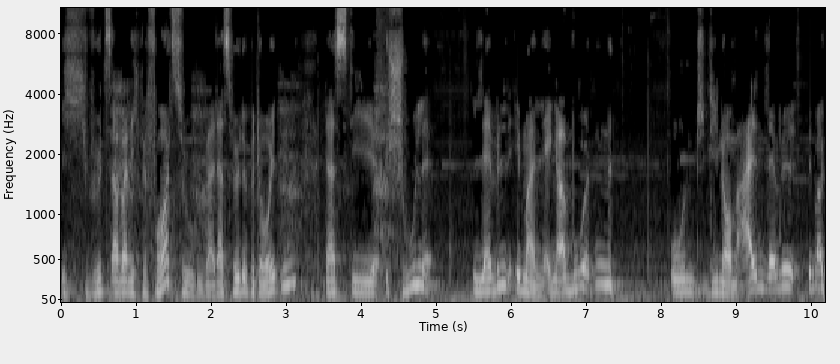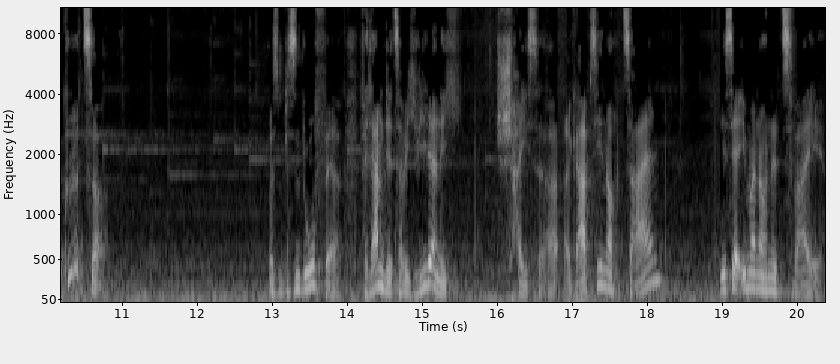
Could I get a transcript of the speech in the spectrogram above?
Ich würde es aber nicht bevorzugen, weil das würde bedeuten, dass die Schullevel immer länger wurden und die normalen Level immer kürzer. Was ein bisschen doof wäre. Verdammt, jetzt habe ich wieder nicht... Scheiße. Gab es hier noch Zahlen? Hier ist ja immer noch eine 2.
